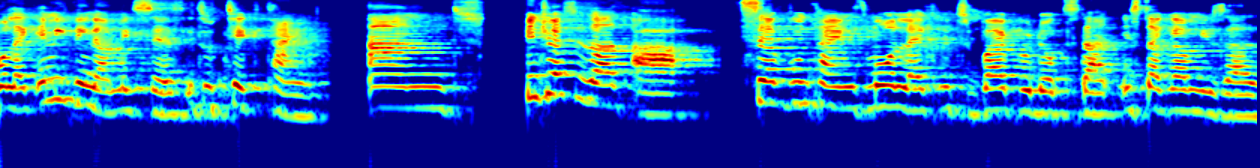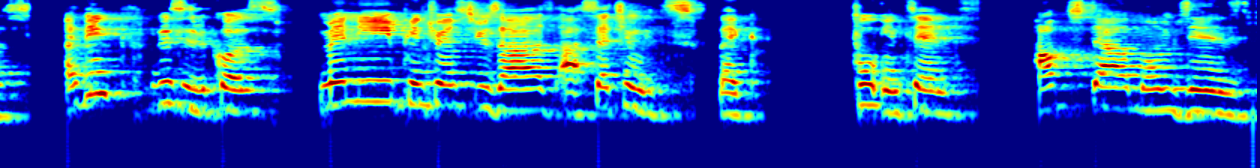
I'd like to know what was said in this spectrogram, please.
But like anything that makes sense, it will take time. And Pinterest users are seven times more likely to buy products than Instagram users. I think this is because many Pinterest users are searching with like full intent. How to style mom jeans,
